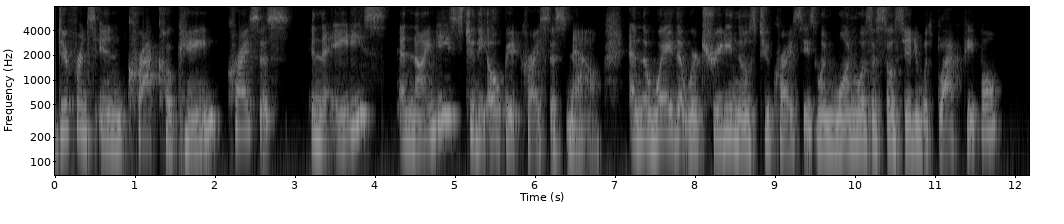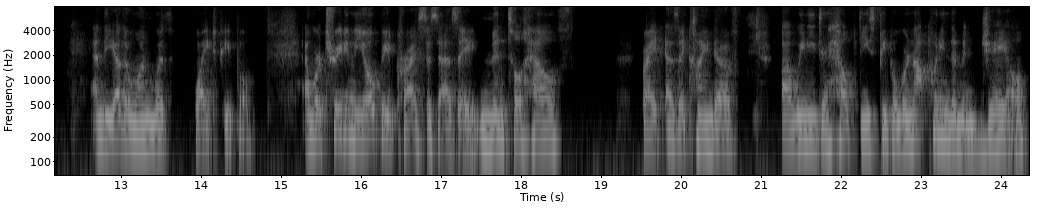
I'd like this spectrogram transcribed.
difference in crack cocaine crisis in the 80s and 90s to the opiate crisis now and the way that we're treating those two crises when one was associated with black people and the other one with white people. And we're treating the opiate crisis as a mental health right as a kind of uh, we need to help these people. We're not putting them in jail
